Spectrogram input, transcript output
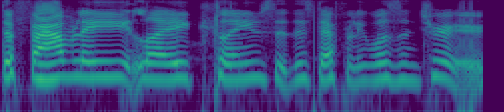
the family like claims that this definitely wasn't true.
